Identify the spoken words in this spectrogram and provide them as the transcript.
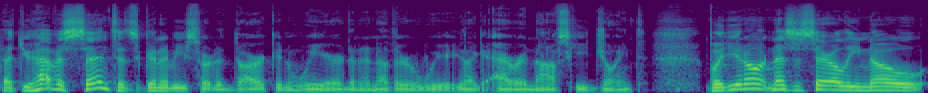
that you have a sense it's going to be sort of dark and weird and another weird, like Aronofsky joint, but you don't necessarily know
